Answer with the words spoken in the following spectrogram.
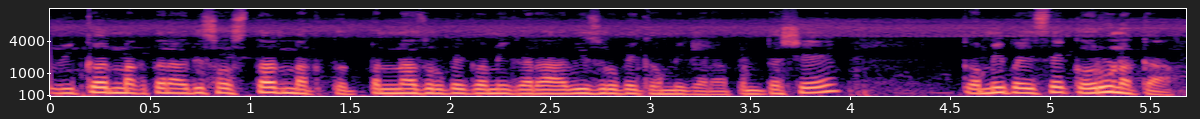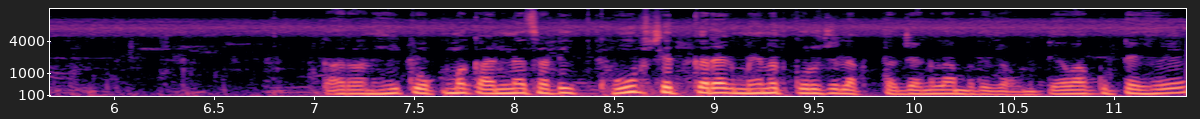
विकत मागताना अगदी स्वस्तात मागतात. पन्नास रुपये कमी करा वीस रुपये कमी करा. पण तसे कमी पैसे करू नका. कारण ही कोकमं काढण्यासाठी खूप शेतकऱ्याक मेहनत करूची लागतात जंगलामध्ये जाऊन. तेव्हा कुठे हे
